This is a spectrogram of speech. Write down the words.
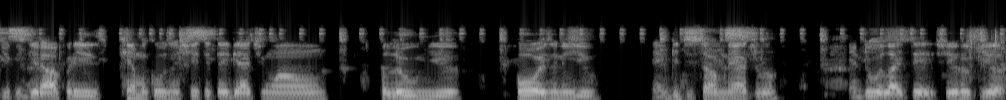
You can get off of these chemicals and shit that they got you on, polluting you, poisoning you, and get you something natural and do it like this. She'll hook you up.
